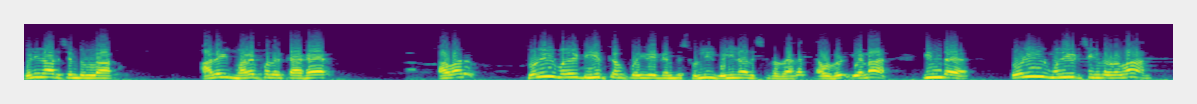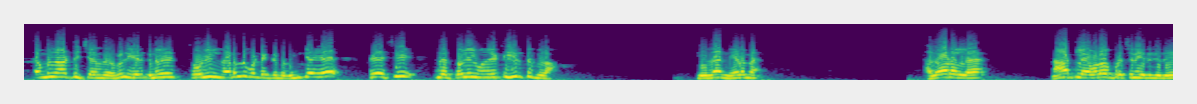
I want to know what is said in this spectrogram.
வெளிநாடு சென்றுள்ளார். அதை மறைப்பதற்காக அவர் தொழில் முதலீட்டு ஈர்க்க போகிறேன் என்று சொல்லி வெளிநாடு சென்றதாக தகவல்கள். ஏன்னா இந்த தொழில் முதலீடு செய்கின்றவர்கள்லாம் தமிழ்நாட்டை சேர்ந்தவர்கள் ஏற்கனவே தொழில் நடந்து கொண்டிருக்கின்றது. இங்கேயே பேசி இந்த தொழில் முதலீட்டு ஈர்த்துக்கலாம். இதுதான் நிலைமை. அதோட இல்ல நாட்டில் எவ்வளவு பிரச்சனை இருக்குது?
